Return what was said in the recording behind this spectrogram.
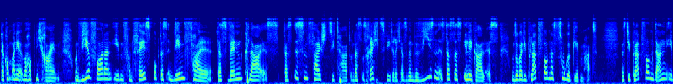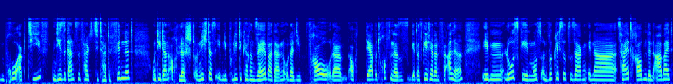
da kommt man ja überhaupt nicht rein. Und wir fordern eben von Facebook, dass in dem Fall, dass wenn klar ist, das ist ein Falschzitat und das ist rechtswidrig, also wenn bewiesen ist, dass das illegal ist und sogar die Plattform das zugegeben hat, dass die Plattform dann eben proaktiv diese ganzen Falschzitate findet und die dann auch löscht und nicht, dass eben die Politikerin selber dann oder die Frau oder auch der Betroffene betroffen, das, ist, das gilt ja dann für alle, eben losgehen muss und wirklich sozusagen in einer zeitraubenden Arbeit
